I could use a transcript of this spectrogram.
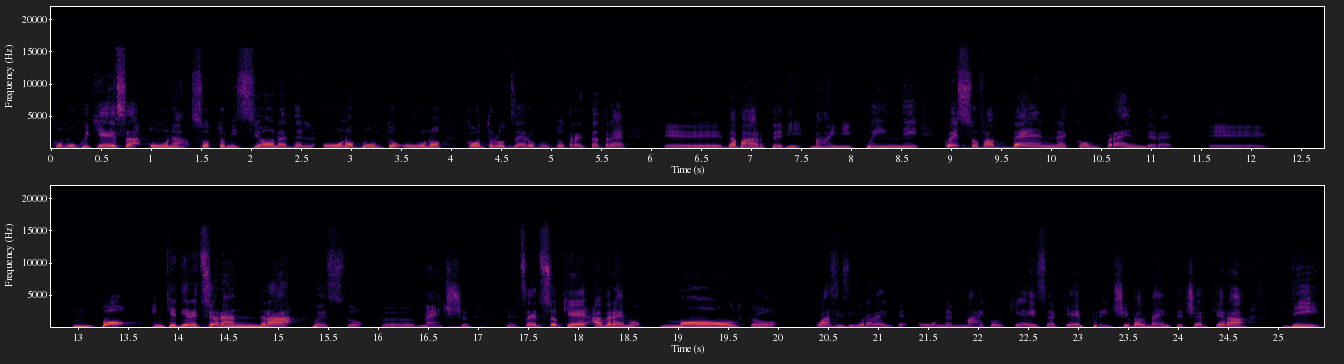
comunque Chiesa una sottomissione del 1.1 contro lo 0.33 eh, da parte di Magni. Quindi questo fa ben comprendere eh, un po' in che direzione andrà questo eh, match, nel senso che avremo molto quasi sicuramente un Michael Chiesa che principalmente cercherà di,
